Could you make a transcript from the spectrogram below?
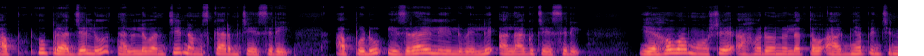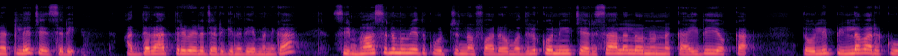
అప్పుడు ప్రజలు తలలు వంచి నమస్కారం చేసిరి. అప్పుడు ఇజ్రాయిలీలు వెళ్ళి అలాగు చేసిరి. యహోవ మోషే అహరోనులతో ఆజ్ఞాపించినట్లే చేసిరి. అర్ధరాత్రి వేళ జరిగినదేమనగా సింహాసనము మీద కూర్చున్న ఫరో మొదలుకొని చెరసాలలోనున్న ఖైదీ యొక్క తొలి పిల్ల వరకు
